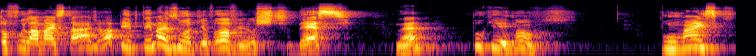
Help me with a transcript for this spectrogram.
Eu fui lá mais tarde, ó, oh, Pipe, tem mais um aqui. Eu falei, ó, oh, desce. Né? Por quê, irmãos? Por mais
